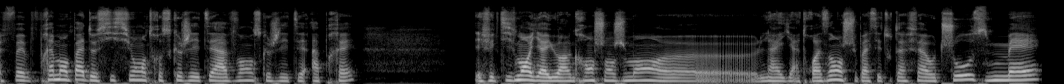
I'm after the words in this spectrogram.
fais vraiment pas de scission entre ce que j'ai été avant, ce que j'ai été après. Effectivement, il y a eu un grand changement là il y a trois ans. Je suis passée tout à fait à autre chose, mais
